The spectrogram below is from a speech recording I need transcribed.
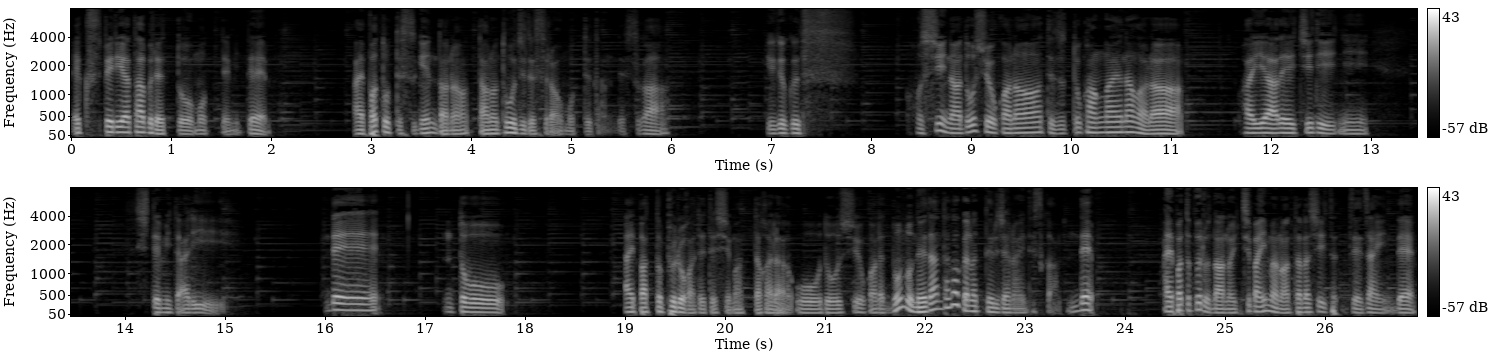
Xperia タブレットを持ってみて、iPad ってすげえんだなってあの当時ですら思ってたんですが、結局、欲しいな、どうしようかなってずっと考えながら、Fire HD にしてみたり、で、うんと、iPad Pro が出てしまったから、おどうしようかな。どんどん値段高くなってるじゃないですか。で、iPad Pro のあの一番今の新しいデザインで、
